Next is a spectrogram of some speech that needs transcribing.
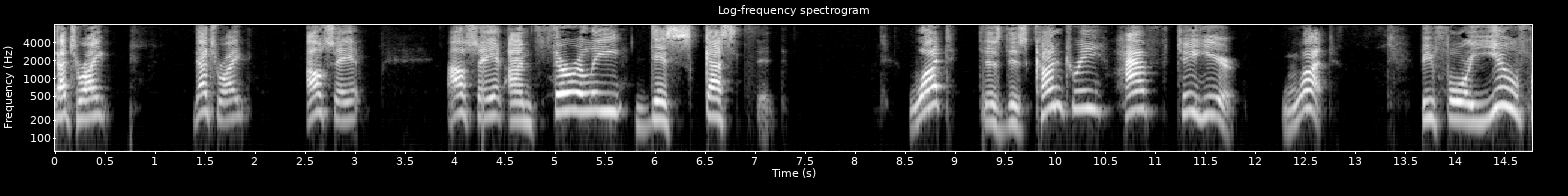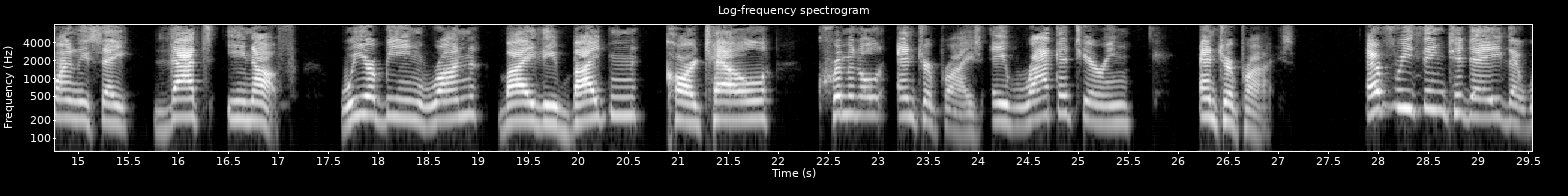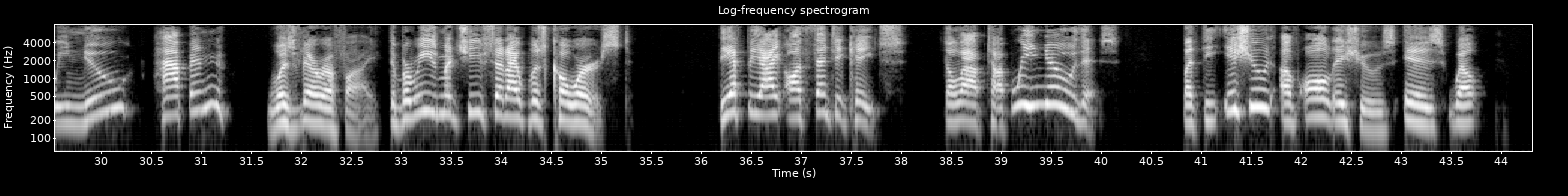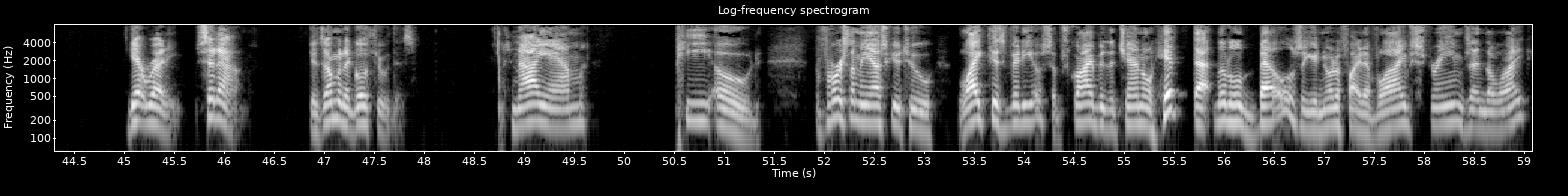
That's right. That's right. I'll say it. I'll say it. I'm thoroughly disgusted. What does this country have to hear? What? Before you finally say, that's enough. We are being run by the Biden cartel criminal enterprise, a racketeering enterprise. Everything today that we knew happened was verified. The Burisma chief said I was coerced. The FBI authenticates the laptop. We knew this. But the issue of all issues is well, get ready, sit down, because I'm going to go through this. And I am PO'd. But first, let me ask you to like this video, subscribe to the channel, hit that little bell so you're notified of live streams and the like.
